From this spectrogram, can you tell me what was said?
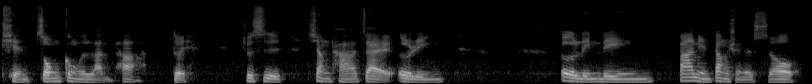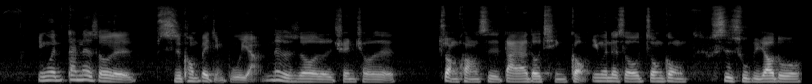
舔中共的懒趴。对，就是像他在二零二零零八年当选的时候，因为但那时候的时空背景不一样，那个时候的全球的状况是大家都亲共，因为那时候中共释出比较多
